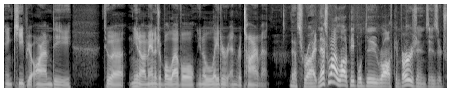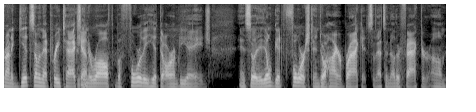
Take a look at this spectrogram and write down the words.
and keep your RMD to a you know a manageable level you know later in retirement. That's right, and that's why a lot of people do Roth conversions is they're trying to get some of that pre-tax yep. into Roth before they hit the RMD age. And so they don't get forced into a higher bracket. So that's another factor. Um,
